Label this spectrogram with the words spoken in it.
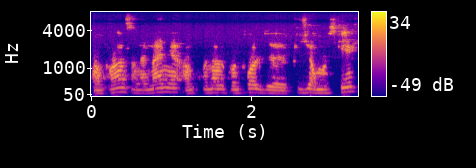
en France, en Allemagne, en prenant le contrôle de plusieurs mosquées,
